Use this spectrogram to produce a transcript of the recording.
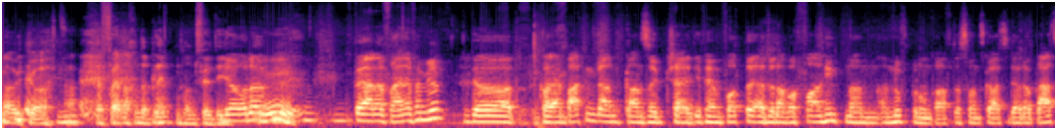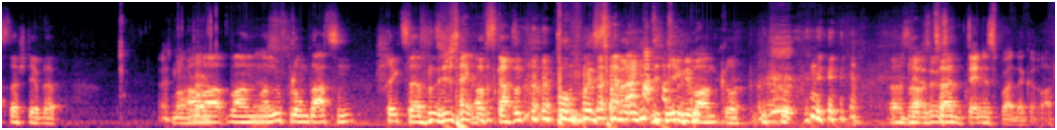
Oh Gott. Da fährt noch der Blindenhund für dich. Ja, oder bei einer Freundin von mir, der hat gerade einen Backen gelernt, ganz so gescheit, die für einen Vater, er tut einfach vorne hinten einen, einen Luftballon drauf, dass sonst quasi der, der Platz da stehen bleibt. Aber wenn wenn Luftballon platzen, schreckt es und sie steigen aufs Gas und bumm, ist dann richtig gegen die Wand gerade. Also, Ja, das ist ein Tennisball in der Garage.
